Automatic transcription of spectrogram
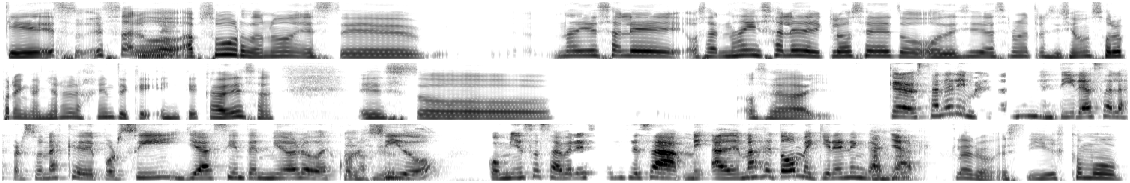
que es, es algo absurdo, ¿no? Este, nadie sale, o sea, nadie sale del closet o, decide hacer una transición solo para engañar a la gente. ¿En qué cabeza? Esto, o sea... Claro, están alimentando mentiras a las personas que de por sí ya sienten miedo a lo desconocido. Comienzas a ver esto y dices, ah, además de todo me quieren engañar. claro, y es como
